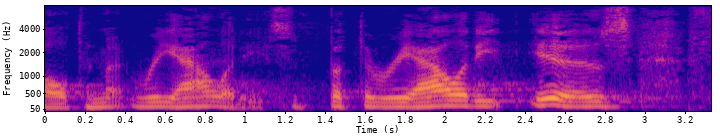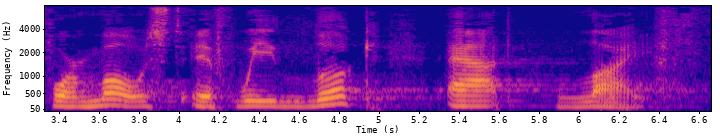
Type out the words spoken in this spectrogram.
ultimate realities. But the reality is, for most, if we look at life,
